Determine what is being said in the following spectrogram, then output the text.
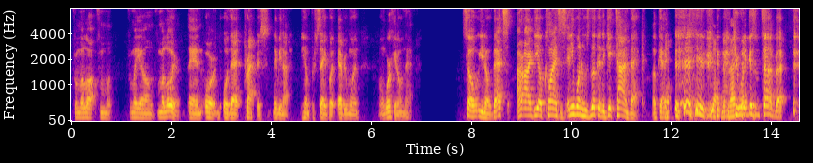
from a law from a, from a um, from a lawyer and or or that practice. Maybe not him per se, but everyone um, working on that. So you know that's our ideal clients is anyone who's looking to get time back. Okay, no, that- you want to get some time back.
